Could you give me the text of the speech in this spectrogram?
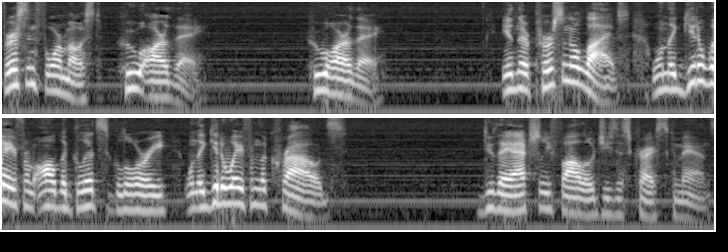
First and foremost, who are they? Who are they? in their personal lives, when they get away from all the glitz glory, when they get away from the crowds, do they actually follow Jesus Christ's commands?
